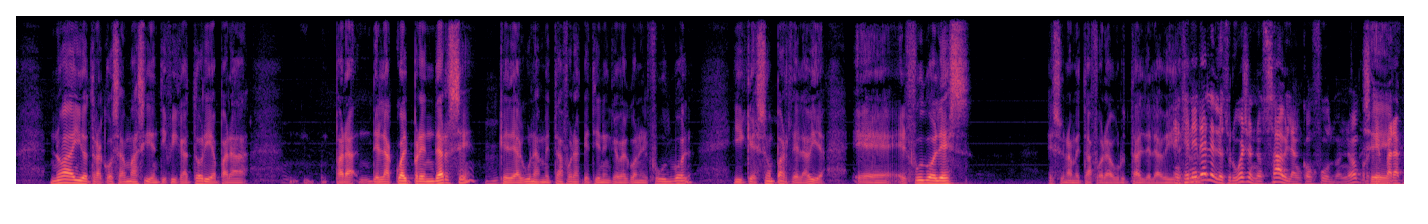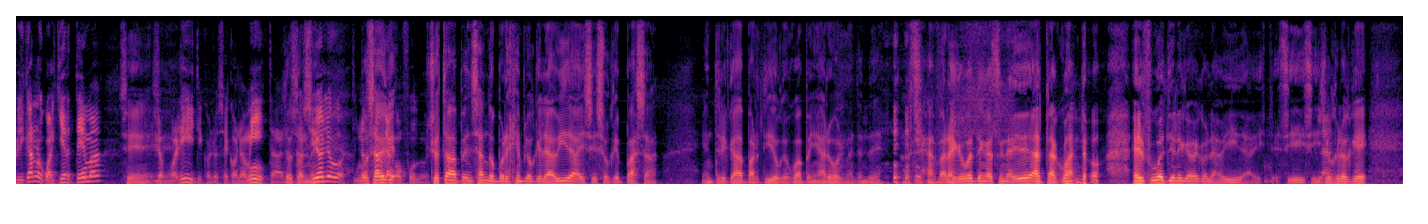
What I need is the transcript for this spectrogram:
No hay otra cosa más identificatoria para, para de la cual prenderse que de algunas metáforas que tienen que ver con el fútbol y que son parte de la vida. Eh, el fútbol es es una metáfora brutal de la vida. En general, los uruguayos nos hablan con fútbol, ¿no? Porque Sí. para explicarnos cualquier tema, Sí, los sí. políticos, los economistas, los sociólogos nos hablan con fútbol. Yo estaba pensando, por ejemplo, que la vida es eso que pasa entre cada partido que juega Peñarol, ¿me entendés? O sea, para que vos tengas una idea hasta cuándo el fútbol tiene que ver con la vida, ¿viste? Sí, sí, Claro. yo creo que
